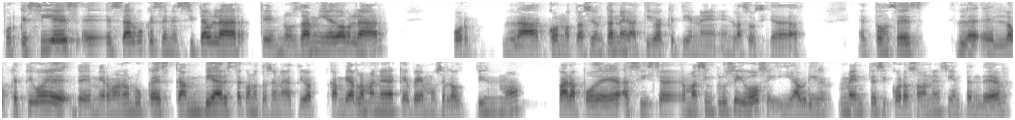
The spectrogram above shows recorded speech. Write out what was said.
porque sí es, es algo que se necesita hablar, que nos da miedo hablar por la connotación tan negativa que tiene en la sociedad. Entonces, el objetivo de, mi hermano Luca es cambiar esta connotación negativa, cambiar la manera que vemos el autismo para poder así ser más inclusivos y abrir mentes y corazones y entender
